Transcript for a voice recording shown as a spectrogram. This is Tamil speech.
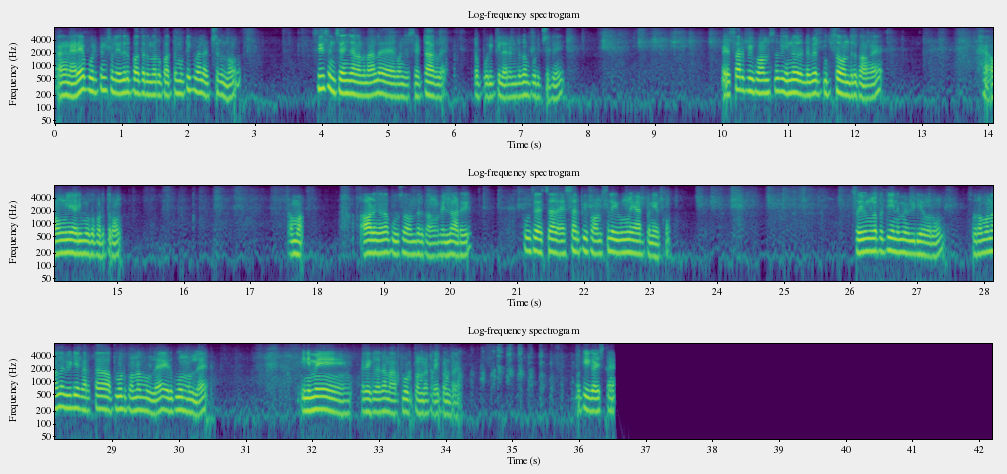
நாங்கள் நிறைய பொறுப்புன்னு சொல்லி எதிர்பார்த்துருந்தோம். ஒரு பத்து முட்டைக்கு மேலே வச்சுருந்தோம். சீசன் சேஞ்ச் ஆனதுனால கொஞ்சம் செட் ஆகலை. இப்போ பொரிக்கல ரெண்டு தான் பொரிச்சது. எஸ்ஆர்பி ஃபார்ம்ஸுக்கு இன்னும் ரெண்டு பேர் புதுசாக வந்திருக்காங்க. அவங்களையும் அறிமுகப்படுத்துகிறோம் ஆமாம் ஆளுங்க தான் புதுசாக வந்திருக்காங்க வெள்ளாடு புதுசாக எஸ்ஆர் எஸ்ஆர்பி ஃபார்ம்ஸில் இவங்களையும் ஆட் பண்ணியிருக்கோம். ஸோ இவங்கள பற்றி இனிமேல் வீடியோ வரும். ஸோ ரொம்ப நாளாக வீடியோ கரெக்டாக அப்லோட் பண்ண முடில எடுக்கவும் முடில இனிமேல் ரெகுலராக நான் அப்லோட் பண்ண ட்ரை பண்ணுறேன் ஓகே கைஸ்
